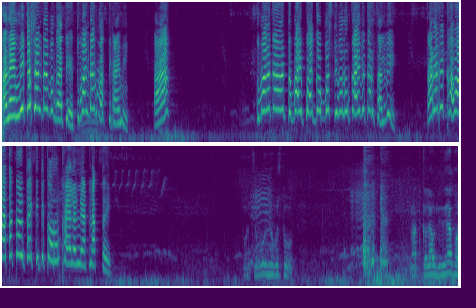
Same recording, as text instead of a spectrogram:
आणि मी कशाला बघा ते तुम्हाला डाग मागते काय मी? आ तुम्हाला काय वाटतं बायको आहे गप बसती म्हणून काय बी कर चालवी. करा की खावा आता कळतंय किती करून खायला नेट लागतंय. पुढचं बोल नकोस तू. नाटक लावली तू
